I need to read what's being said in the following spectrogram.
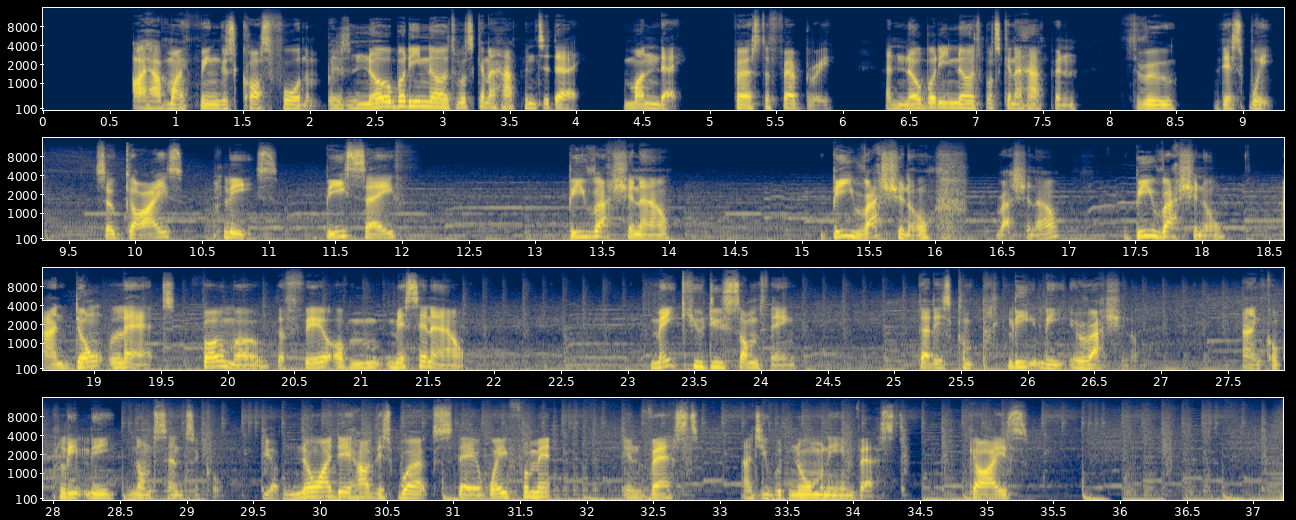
I have my fingers crossed for them because nobody knows what's going to happen today, Monday, 1st of February, and nobody knows what's going to happen through this week. So, guys, please be safe, be rational, be rational, rational, be rational, and don't let FOMO, the fear of missing out, make you do something that is completely irrational and completely nonsensical. If you have no idea how this works, stay away from it, invest as you would normally invest. Guys,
